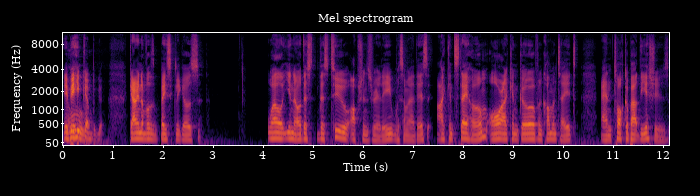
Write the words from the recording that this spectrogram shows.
It be, Ooh. Gary Neville basically goes, well, you know, there's there's two options really with something like this. I can stay home, or I can go over and commentate and talk about the issues.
